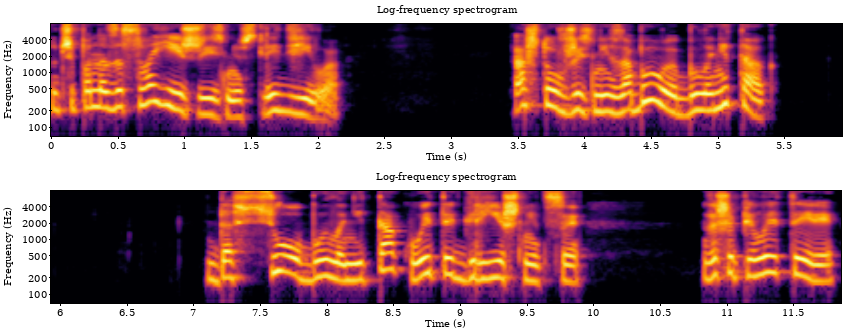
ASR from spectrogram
Лучше бы она за своей жизнью следила. А что в жизни забыла, было не так. Да все было не так у этой грешницы. Зашипела Этери.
